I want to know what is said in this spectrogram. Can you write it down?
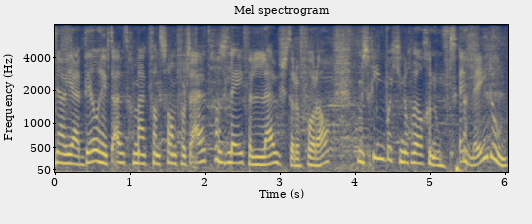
nou ja, deel heeft uitgemaakt van het Zandvoortse uitgaansleven. Luisteren vooral. Misschien word je nog wel genoemd. En meedoen.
